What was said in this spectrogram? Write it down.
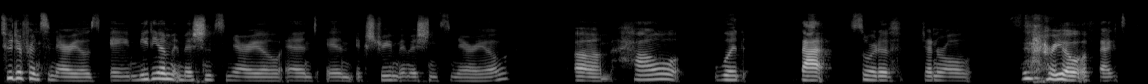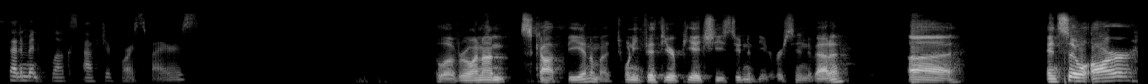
two different scenarios, a medium emission scenario and an extreme emission scenario. Um, how would that sort of general scenario affect sediment flux after forest fires? Hello, everyone. I'm Scott Fee, and I'm a 25th year PhD student at the University of Nevada. Uh, and so our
